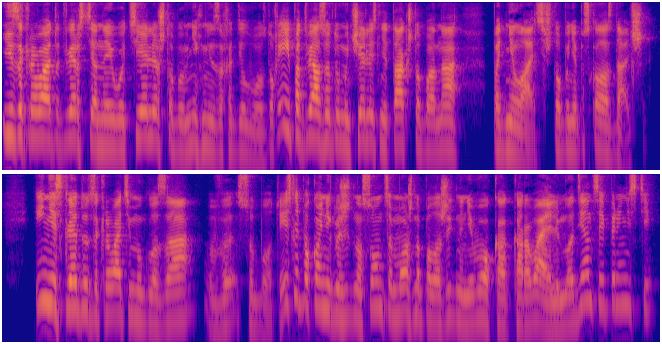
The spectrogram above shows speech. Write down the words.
И закрывают отверстия на его теле, чтобы в них не заходил воздух. И подвязывают ему челюсть не так, чтобы она поднялась, чтобы не опускалась дальше и не следует закрывать ему глаза в субботу. Если покойник лежит на солнце, можно положить на него как каравай или младенца и перенести.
